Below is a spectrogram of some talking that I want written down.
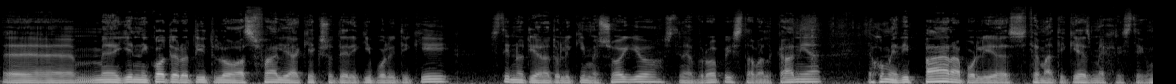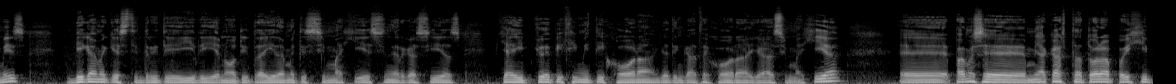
ε, με γενικότερο τίτλο «Ασφάλεια και εξωτερική πολιτική στην Νοτιοανατολική Μεσόγειο, στην Ευρώπη, στα Βαλκάνια». Έχουμε δει πάρα πολλές θεματικές μέχρι στιγμής. Μπήκαμε και στην τρίτη ήδη ενότητα, είδαμε τις συμμαχίες συνεργασίας, ποια η πιο επιθυμητή χώρα για την κάθε χώρα για συμμαχία. Ε, πάμε σε μια κάρτα τώρα που έχει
